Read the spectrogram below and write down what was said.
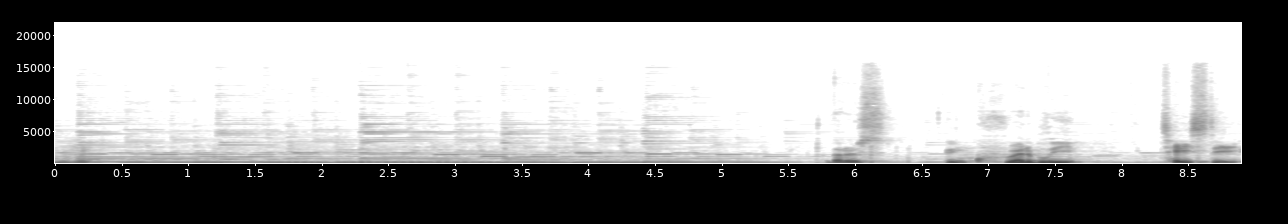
Mm-hmm. that is incredibly tasty.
